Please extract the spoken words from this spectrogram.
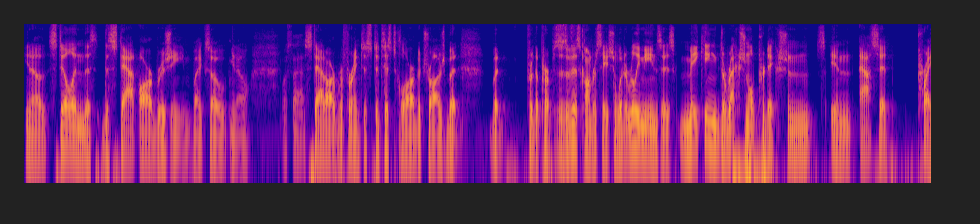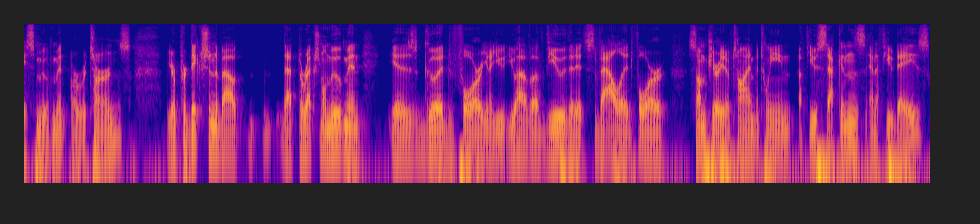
you know, still in the the stat arb regime. Like so, you know, what's that? Stat arb referring to statistical arbitrage, but but for the purposes of this conversation, what it really means is making directional predictions in asset price movement or returns. Your prediction about that directional movement is good for, you know, you, you have a view that it's valid for some period of time between a few seconds and a few days.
